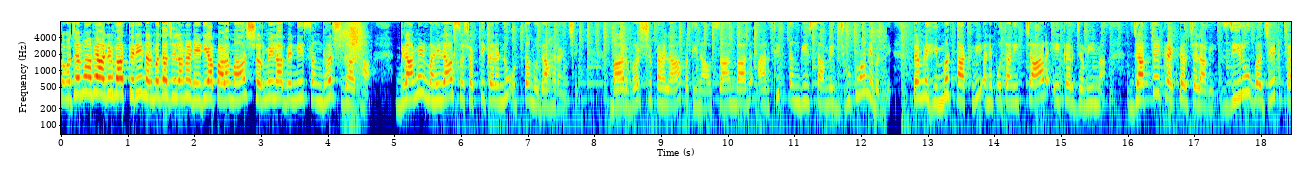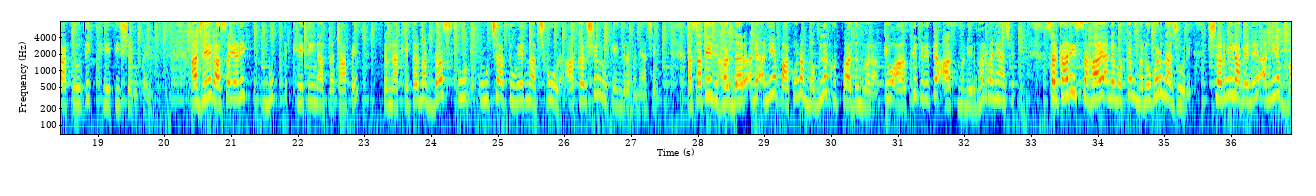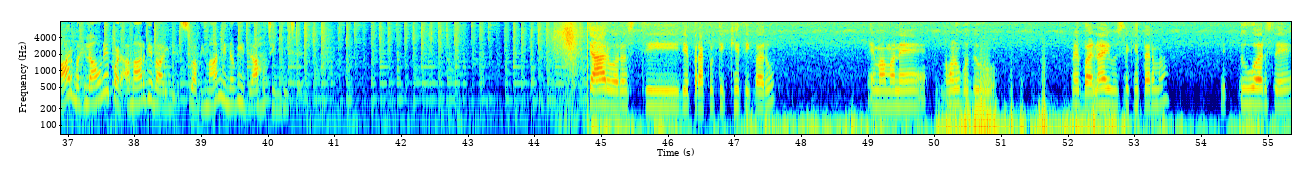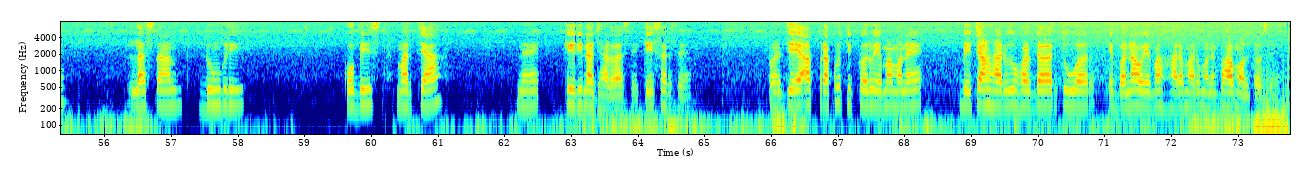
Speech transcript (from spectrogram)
સમાચારમાં હવે આગળ વાત કરીએ નર્મદા જિલ્લાના ડેડિયાપાડામાં શર્મિલાબેનની સંઘર્ષ ગાથા ગ્રામીણ મહિલા સશક્તિકરણનું ઉત્તમ ઉદાહરણ છે. બાર વર્ષ પહેલા પતિના અવસાન બાદ આર્થિક તંગી સામે ઝૂકવાને બદલે તેમણે હિંમત દાખવી અને પોતાની ચાર એકર જમીનમાં જાતે ટ્રેક્ટર ચલાવી ઝીરો બજેટ પ્રાકૃતિક ખેતી શરૂ કરી. આજે રાસાયણિક મુક્ત ખેતીના પ્રતાપે તેમના ખેતરમાં દસ ફૂટ ઊંચા તુવેરના છોડ આકર્ષણનું કેન્દ્ર બન્યા છે. આ સાથે જ હળદર અને અન્ય પાકોના મબલક ઉત્પાદન દ્વારા તેઓ આર્થિક રીતે આત્મનિર્ભર બન્યા છે. સરકારી સહાય અને મક્કમ મનોબળના જોરે શર્મિલાબેને અન્ય બાર મહિલાઓને પણ આ માર્ગે વાળીને સ્વાભિમાનની નવી રાહ ચીંધી છે. ચાર વર્ષથી જે પ્રાકૃતિક ખેતી કરું, એમાં મને ઘણું બધું મેં બનાવ્યું છે ખેતરમાં. એ તુવર છે, લસણ, ડુંગળી કોબીસ મરચાં ને કેરીના ઝાડવા છે, કેસર છે. પણ જે આ પ્રાકૃતિક કરું એમાં મને વેચાણ સારું હળદર, તુવર એ બનાવો એમાં સારા મારું મને ભાવ મળતો છે.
